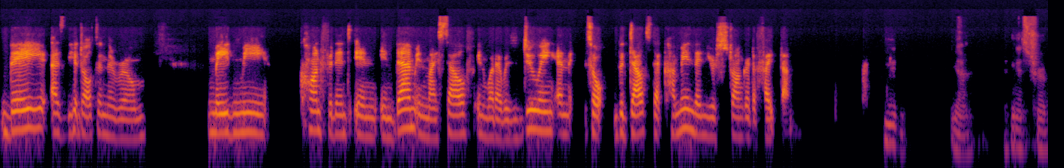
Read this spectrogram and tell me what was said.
they as the adult in the room made me confident in in them in myself in what i was doing. And so the doubts that come in then you're stronger to fight them. Hmm. yeah i think it's true.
